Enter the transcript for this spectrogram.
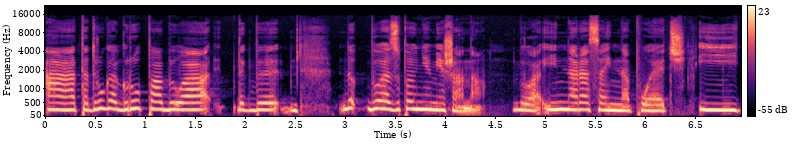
a ta druga grupa była jakby no, była zupełnie mieszana była inna rasa, inna płeć. I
